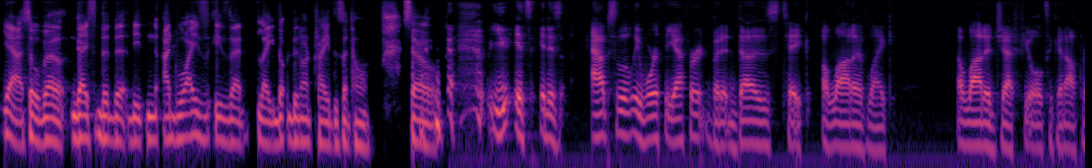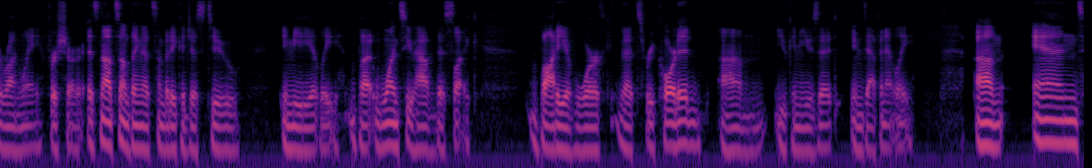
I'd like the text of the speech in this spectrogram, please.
yeah so well guys the, the the advice is that like do, do not try this at home so you it's it is absolutely worth the effort but it does take a lot of like a lot of jet fuel to get off the runway for sure it's not something that somebody could just do immediately. But once you have this like body of work that's recorded, um, you can use it indefinitely. Um, and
